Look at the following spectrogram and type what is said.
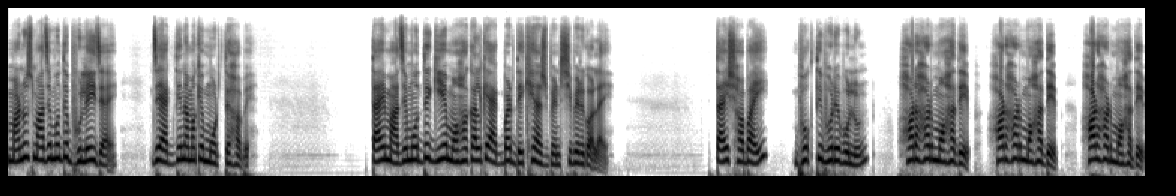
মানুষ মাঝে মধ্যে ভুলেই যায় যে একদিন আমাকে মরতে হবে। তাই মাঝে মধ্যে গিয়ে মহাকালকে একবার দেখে আসবেন শিবের গলায়। তাই সবাই ভক্তি ভরে বলুন, হর হর মহাদেব, হর হর মহাদেব। হর হর মহাদেব।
